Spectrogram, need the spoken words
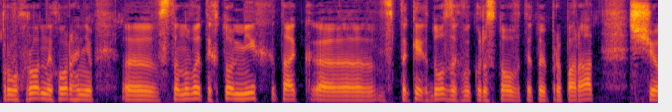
правоохоронних органів е, встановити, хто міг так е, в таких дозах використовувати той препарат, що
